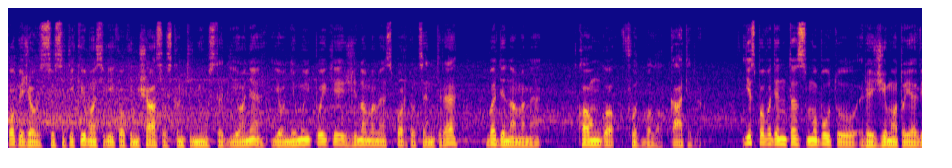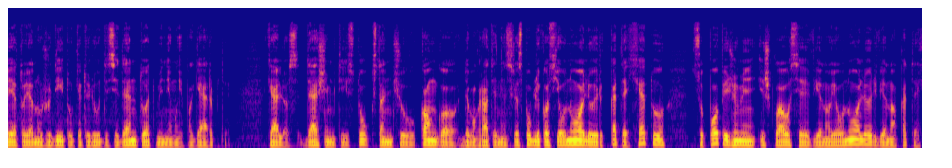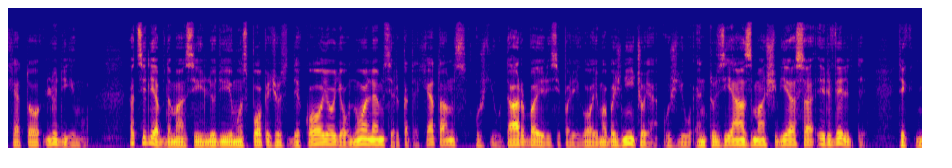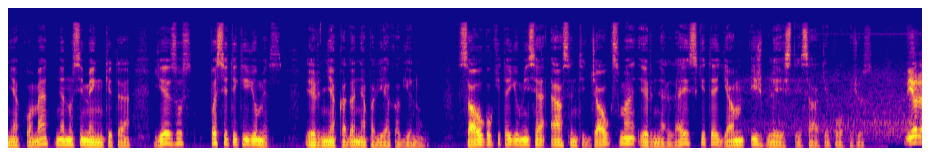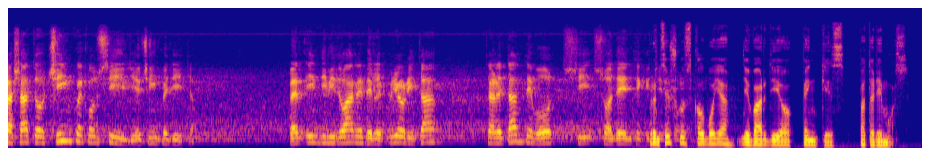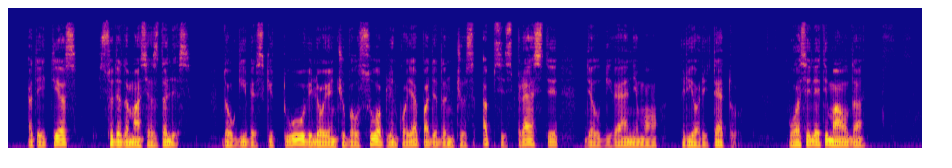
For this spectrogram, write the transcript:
Popiežiaus susitikimas vyko Kinšasos kankinių stadione, jaunimui puikiai žinomame sporto centre, vadinamame Kongo futbolo katedra. Jis pavadintas Mobutų režimo toje vietoje nužudytų keturių disidentų atminimui pagerbti. Kelios dešimtys tūkstančių Kongo Demokratinės Respublikos jaunuolių ir katechetų su popiežiumi išklausė vieno jaunuolio ir vieno katecheto liudijimų. Atsiliepdamas į liudijimus popiežius dėkojo jaunuoliams ir katechetams už jų darbą ir įsipareigojimą bažnyčioje, už jų entuzijazmą, šviesą ir viltį. Tik niekuomet nenusiminkite, Jėzus pasitikė jumis ir niekada nepalieka vienų. Saugokite jumise esantį džiaugsmą ir neleiskite jam išblėsti, sakė popiežius. Vi ho lasciato cinque consigli e cinque dita per individuare delle priorità tra le tante voci suadenti che Pranciškus kalboje įvardijo penkis patarimus - ateities sudedamasias dalis, daugybės kitų viliojančių balsų aplinkoje padedančius apsispręsti dėl gyvenimo prioritetų - puoselėti maldą,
